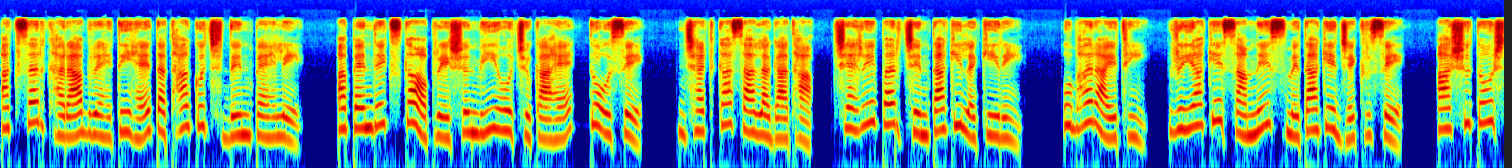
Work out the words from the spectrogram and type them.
अक्सर खराब रहती है तथा कुछ दिन पहले अपेंडिक्स का ऑपरेशन भी हो चुका है तो उसे झटका सा लगा था। चेहरे पर चिंता की लकीरें उभर आई थीं। रिया के सामने स्मिता के ज़िक्र से आशुतोष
